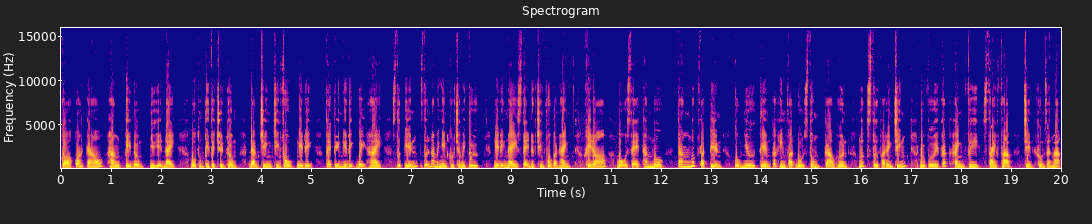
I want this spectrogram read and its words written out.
có quảng cáo hàng tỷ đồng như hiện nay. Bộ Thông tin và Truyền thông đang trình chính phủ nghị định thay thế nghị định 72, dự kiến giữa năm 2024, nghị định này sẽ được chính phủ ban hành. Khi đó, Bộ sẽ tham mưu tăng mức phạt tiền cũng như thêm các hình phạt bổ sung cao hơn mức xử phạt hành chính đối với các hành vi sai phạm trên không gian mạng.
